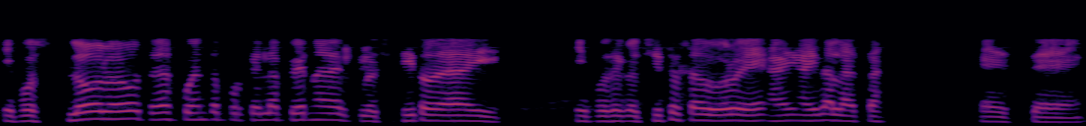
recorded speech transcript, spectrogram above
y pues luego, luego te das cuenta porque es la pierna del clochecito de ahí y pues el clochecito está duro y ahí, ahí da lata. Este,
